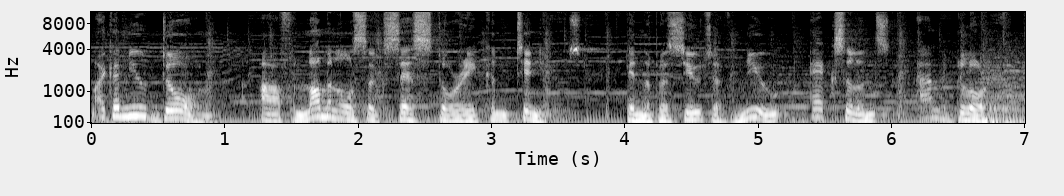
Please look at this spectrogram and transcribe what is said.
like a new dawn, our phenomenal success story continues in the pursuit of new excellence and glory.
